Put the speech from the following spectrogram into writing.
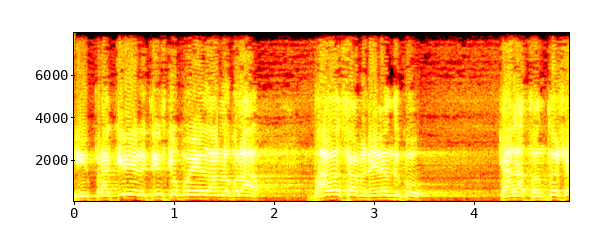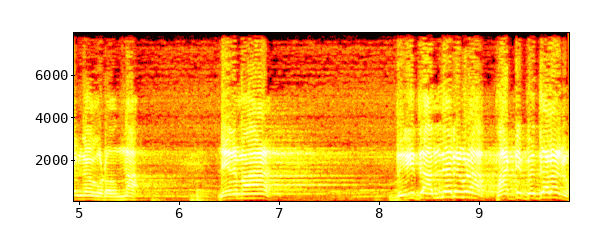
ఈ ప్రక్రియను తీసుకుపోయే దాని లోపల భాగస్వామిని అయినందుకు చాలా సంతోషంగా కూడా ఉన్నా. నేను మా మిగతా అందరినీ కూడా పార్టీ పెద్దలను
